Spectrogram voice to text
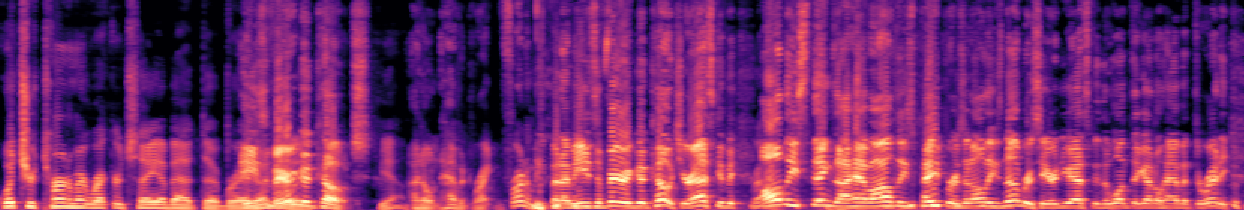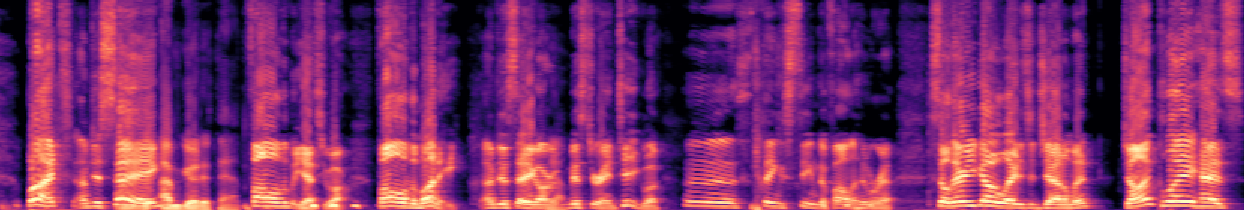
What's your tournament record say about uh, Brad? He's a very good coach. Yeah. I don't have it right in front of me, but I mean, he's a very good coach. You're asking me all these things. I have all these papers and all these numbers here, and you ask me the one thing I don't have at the ready. But I'm just saying, I'm good at that. follow the yes, you are. follow the money. I'm just saying, our Yeah. Mr. Antigua, uh, things seem to follow him around. So there you go, ladies and gentlemen. John Clay has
